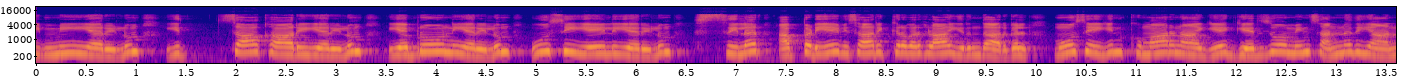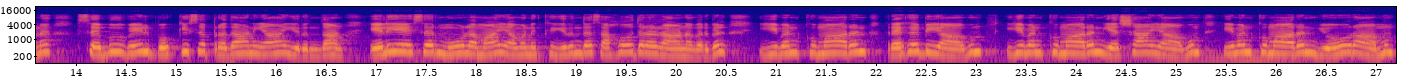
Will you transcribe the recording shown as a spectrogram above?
இம்மியரிலும் இத் சாகாரியரிலும் எப்ரோனியரிலும் ஊசியேலியரிலும் சிலர் அப்படியே விசாரிக்கிறவர்களாயிருந்தார்கள். மோசேயின் குமாரனாகிய கெர்சோமின் சன்னதியான செபுவேல் பொக்கிஷ பிரதானியாயிருந்தான். எலியேசர் மூலமாய் அவனுக்கு இருந்த சகோதரரானவர்கள் இவன் குமாரன் ரெகபியாவும் இவன் குமாரன் யஷாயாவும் இவன் குமாரன் யோராமும்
